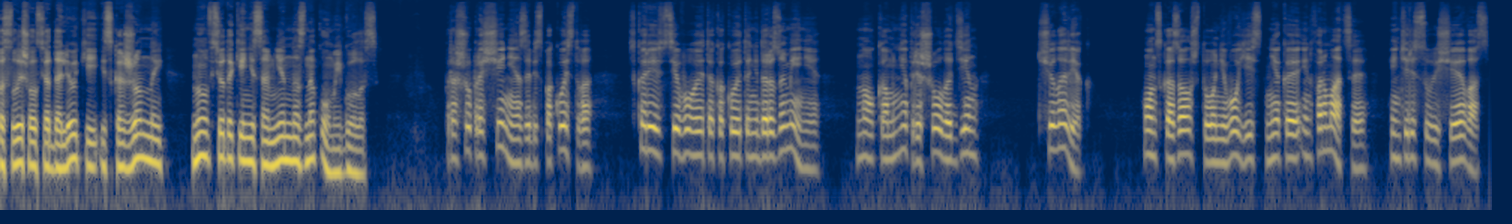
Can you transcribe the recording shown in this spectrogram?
Послышался далекий, искаженный, но все-таки несомненно знакомый голос. «Прошу прощения за беспокойство. Скорее всего, это какое-то недоразумение, но ко мне пришел один человек. Он сказал, что у него есть некая информация, интересующая вас,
